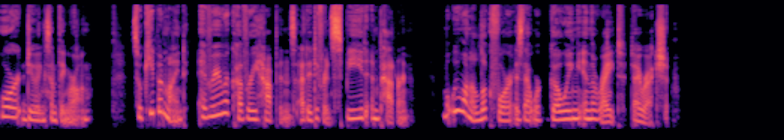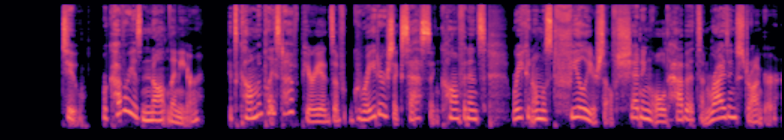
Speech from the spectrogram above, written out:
or doing something wrong. So keep in mind, every recovery happens at a different speed and pattern. What we want to look for is that we're going in the right direction. 2. Recovery is not linear. It's commonplace to have periods of greater success and confidence where you can almost feel yourself shedding old habits and rising stronger.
